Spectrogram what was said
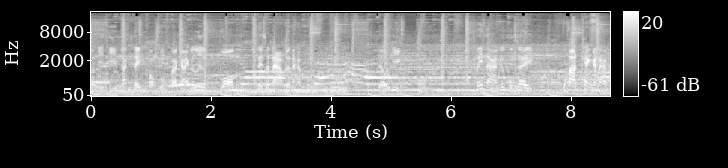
ตอนนี้ทีมนักเตะของสมุทรปราการก็เริ่มวอร์มในสนามแล้วนะครับ เดี๋ยวอีกไม่นานก็คงได้ฟาดแข่งกันนะครับ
